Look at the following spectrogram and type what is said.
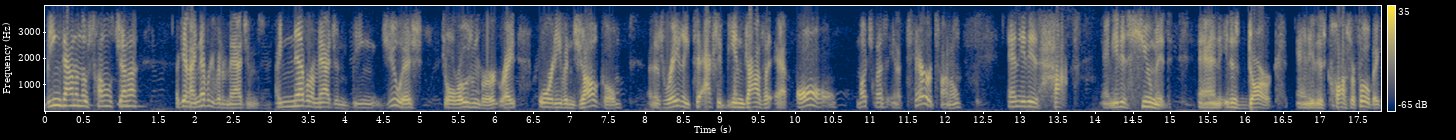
being down in those tunnels, Jenna, again, I never even imagined, I never imagined being Jewish, Joel Rosenberg, right, or an evangelical, an Israeli, to actually be in Gaza at all, much less in a terror tunnel. And it is hot and it is humid and it is dark and it is claustrophobic,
